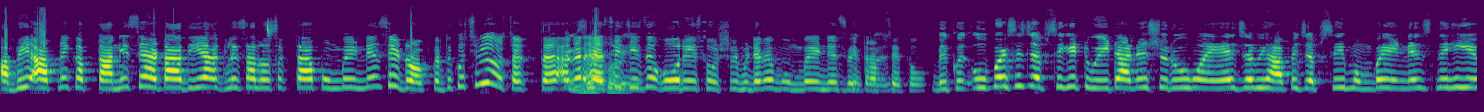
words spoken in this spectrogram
अभी आपने कप्तानी से हटा दिया अगले साल हो सकता है आप मुंबई इंडियंस से ड्रॉप कर दे कुछ भी हो सकता है अगर ऐसी चीज़ें हो रही है सोशल मीडिया में मुंबई इंडियंस की तरफ़ से तो। बिल्कुल ऊपर से जब से ये ट्वीट आने शुरू हुए हैं जब यहाँ पे जब से मुंबई इंडियंस ने ही ये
